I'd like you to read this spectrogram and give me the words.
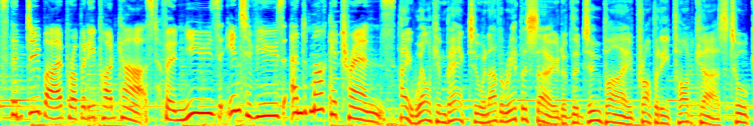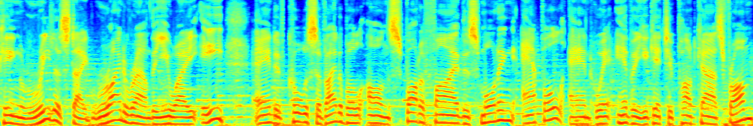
It's the Dubai Property Podcast for news, interviews, and market trends. Hey, welcome back to another episode of the Dubai Property Podcast, talking real estate right around the UAE, and of course, available on Spotify this morning, Apple, and wherever you get your podcast from.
